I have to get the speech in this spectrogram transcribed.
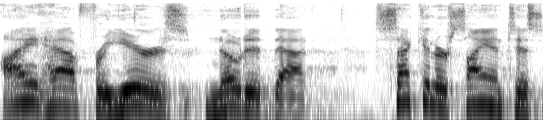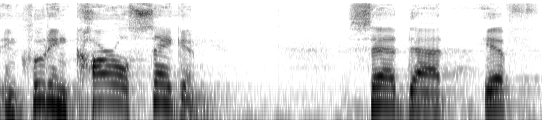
I have for years noted that secular scientists, including Carl Sagan, said that if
